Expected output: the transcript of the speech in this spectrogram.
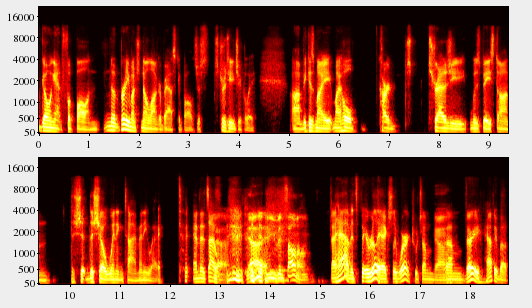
going at football and no, pretty much no longer basketball, just strategically, uh, because my my whole card strategy was based on the sh- the show winning time anyway, and it's out. Yeah, yeah, and you've been selling them. I have. It's it really actually worked, which I'm Yeah. I'm very happy about.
